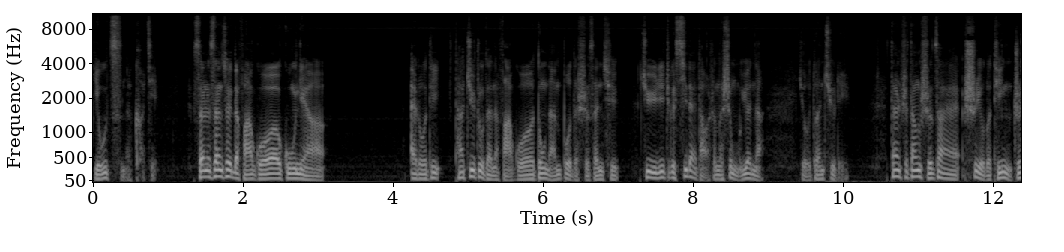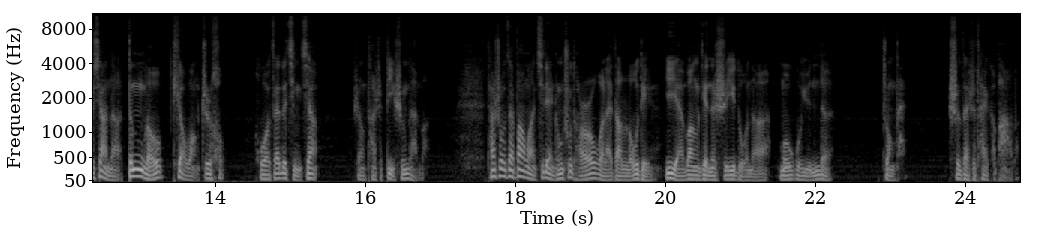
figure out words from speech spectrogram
由此呢可见。三十三岁的法国姑娘艾洛蒂，她居住在呢法国东南部的十三区，距离这个西带岛上的圣母院呢有一段距离。但是当时在室友的提醒之下呢，登楼眺望之后，火灾的景象让她是毕生难忘。她说，在傍晚七点钟出头，我来到楼顶，一眼望见的是一朵呢蘑菇云的状态，实在是太可怕了。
